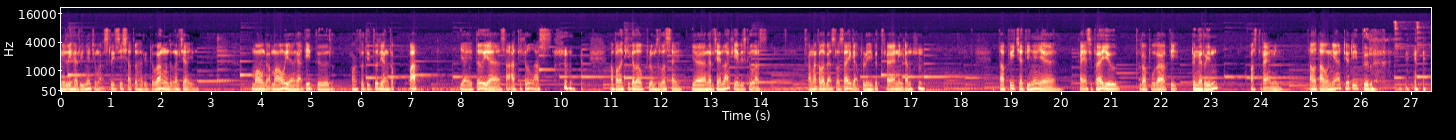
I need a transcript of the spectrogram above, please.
milih harinya cuma selisih satu hari doang untuk ngerjain. Mau nggak mau ya nggak tidur. Waktu tidur yang tepat yaitu ya saat di kelas. Apalagi kalau belum selesai ya ngerjain lagi habis kelas. Karena kalau nggak selesai nggak boleh ikut training kan? Tapi jadinya ya kayak si Bayu pura-pura di dengerin pas training. Tahu taunya dia tidur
